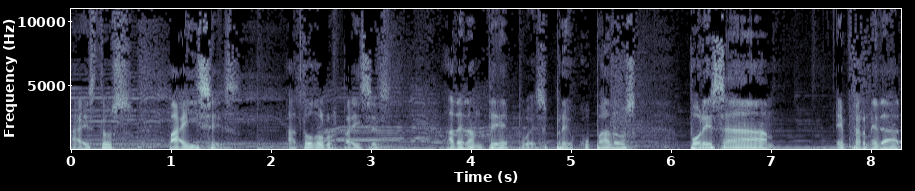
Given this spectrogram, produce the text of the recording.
a estos países, a todos los países, adelante, pues preocupados por esa enfermedad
